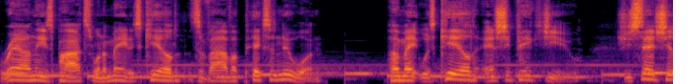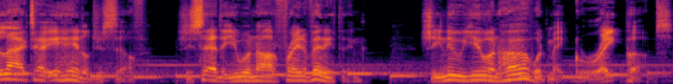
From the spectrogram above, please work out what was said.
round these parts, when a mate is killed, the survivor picks a new one. Her mate was killed, and she picked you. She said she liked how you handled yourself. She said that you were not afraid of anything. She knew you and her would make great pups.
